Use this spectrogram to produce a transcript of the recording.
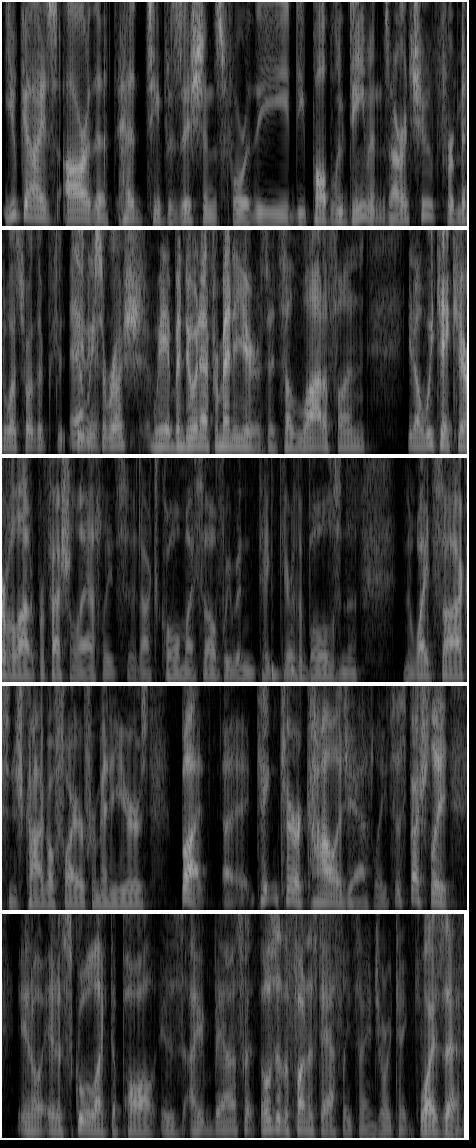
you guys are the head team physicians for the DePaul Blue Demons, aren't you? For Midwest Orthopedics we- at Rush? We have been doing that for many years. It's a lot of fun. You know, we take care of a lot of professional athletes. Uh, Dr. Cole, myself, we've been taking care of the Bulls and the, and the White Sox and Chicago Fire for many years. But uh, taking care of college athletes, especially you know at a school like DePaul, is I be honest with you, those are the funnest athletes I enjoy taking care. Of. Why is that?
